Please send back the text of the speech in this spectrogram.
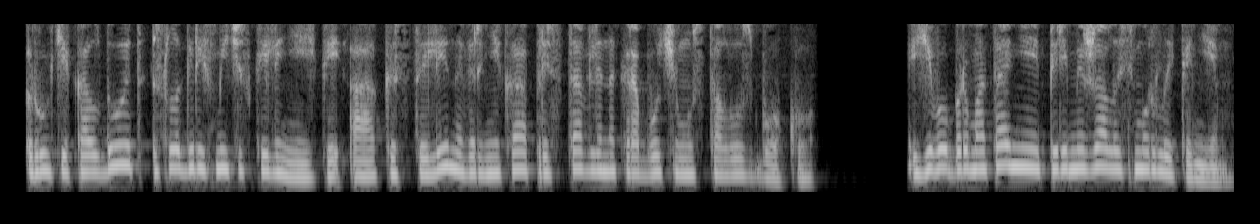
Руки колдует с логарифмической линейкой, а костыли наверняка приставлены к рабочему столу сбоку. Его бормотание перемежалось мурлыканьем.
